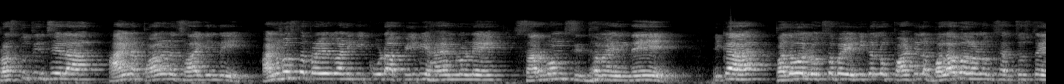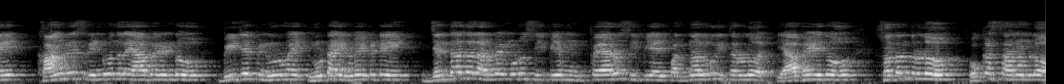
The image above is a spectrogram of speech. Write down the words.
ప్రస్తుతించేలా ఆయన పాలన సాగింది. అణ్వస్త్ర ప్రయోగానికి కూడా పివి హయాంలోనే సర్వం సిద్ధమైంది. ఇక పదవ లోక్సభ ఎన్నికల్లో పార్టీల బలాబలాలకు సరిచూస్తే కాంగ్రెస్ రెండు వందల యాభై రెండు బీజేపీ నూరవై నూట ఇరవై ఒకటి జనతాదళ అరవై మూడు సిపిఎం ముప్పై ఆరు సిపిఐ పద్నాలుగు ఇతరులు యాభై ఐదు స్వతంత్రులు ఒక స్థానంలో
